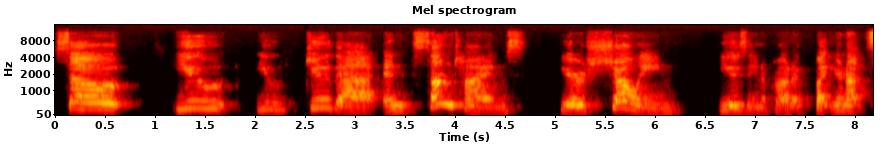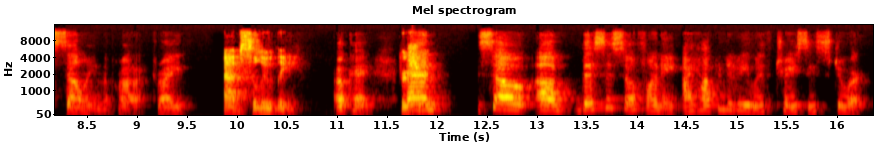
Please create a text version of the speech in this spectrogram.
So you you do that, and sometimes you're showing using a product, but you're not selling the product, right? Absolutely. Okay. For and sure. so um, this is so funny. I happened to be with Tracy Stewart,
